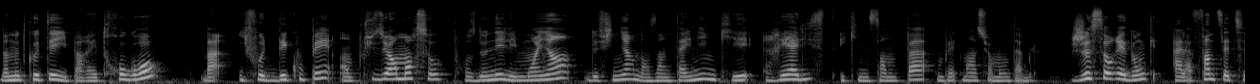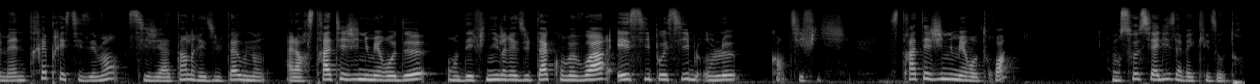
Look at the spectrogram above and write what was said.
d'un autre côté, il paraît trop gros, bah, il faut le découper en plusieurs morceaux pour se donner les moyens de finir dans un timing qui est réaliste et qui ne semble pas complètement insurmontable. Je saurai donc à la fin de cette semaine très précisément si j'ai atteint le résultat ou non. Alors stratégie numéro 2, on définit le résultat qu'on veut voir et si possible on le quantifie. Stratégie numéro 3, on socialise avec les autres.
